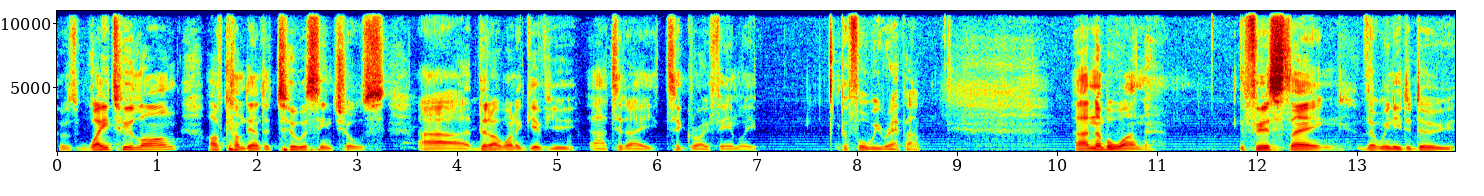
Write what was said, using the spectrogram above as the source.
It was way too long. I've come down to two essentials uh, that I want to give you uh, today to grow family before we wrap up. Uh, number one, the first thing that we need to do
